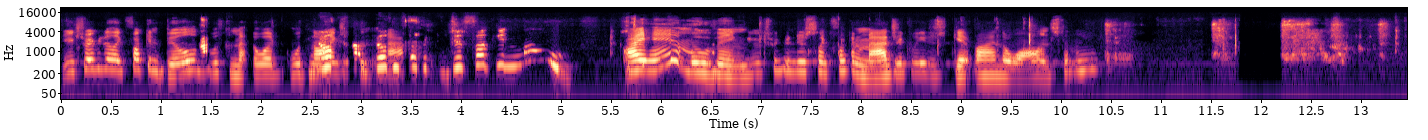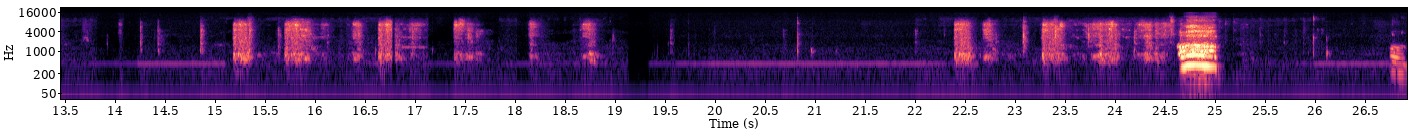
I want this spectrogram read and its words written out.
You expect me to like fucking build with like with No, non-existent Build fucking, just fucking move. I am moving. You expect me to just like fucking magically just get behind the wall instantly? Ah. Fuck.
